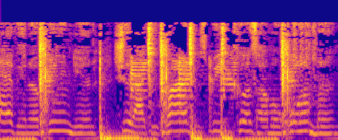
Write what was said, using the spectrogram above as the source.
Have an opinion. Should I keep quiet just because I'm a woman?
